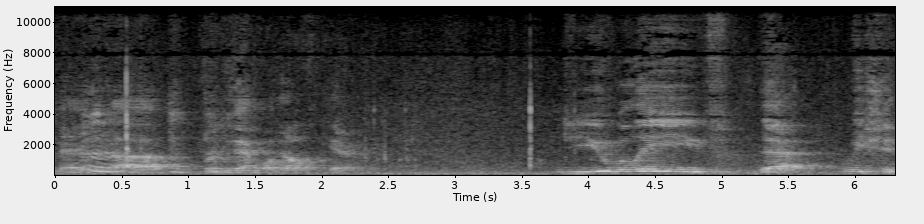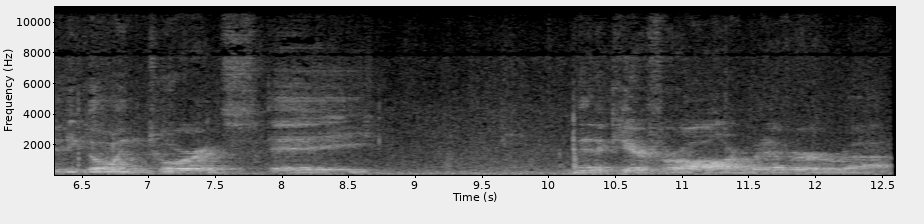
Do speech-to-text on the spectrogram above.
Okay, uh, for example, health care. Do you believe that we should be going towards a Medicare for all or whatever uh,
